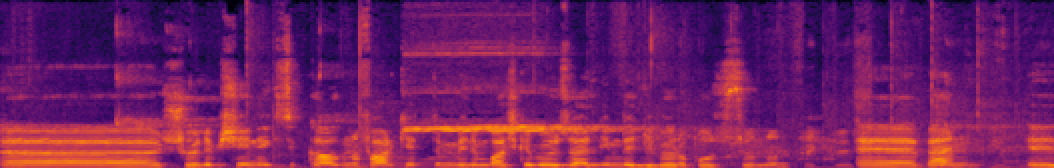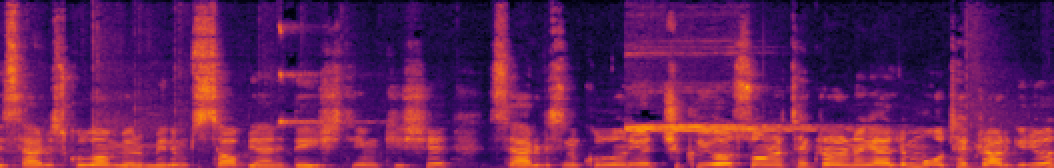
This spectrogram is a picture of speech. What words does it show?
Ee, şöyle bir şeyin eksik kaldığını fark ettim. Benim başka bir özelliğim de libero pozisyonunun. Ee, ben e, servis kullanmıyorum. Benim sub yani değiştiğim kişi servisini kullanıyor, çıkıyor. Sonra tekrar öne geldim mi o tekrar giriyor.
